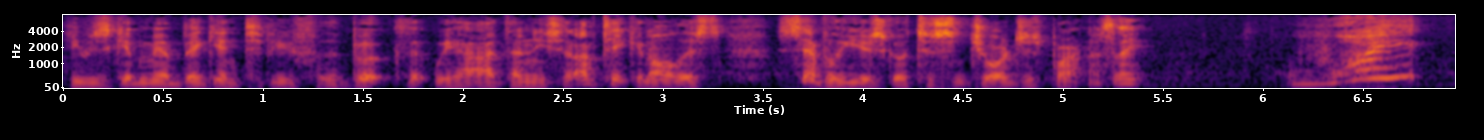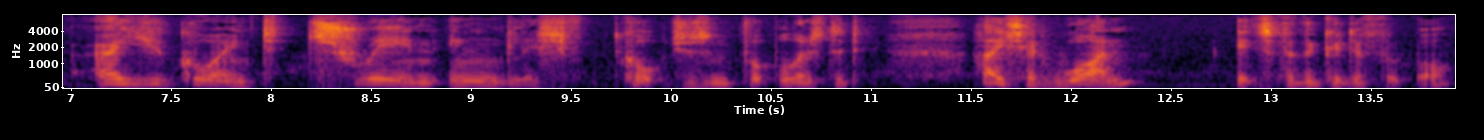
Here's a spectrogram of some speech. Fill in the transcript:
He was giving me a big interview for the book that we had, and he said, "I'm taking all this several years ago to St George's Park." And I was like, "Why are you going to train English coaches and footballers to?" I said, "One, it's for the good of football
